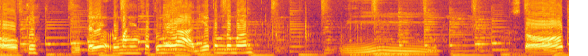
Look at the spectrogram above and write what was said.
Oke, kita ya rumah yang satunya lagi ya teman-teman. Wih. Stop.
